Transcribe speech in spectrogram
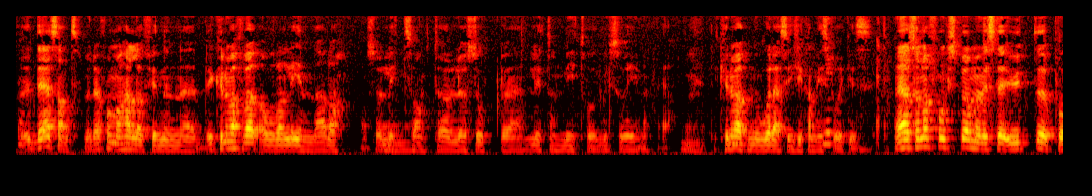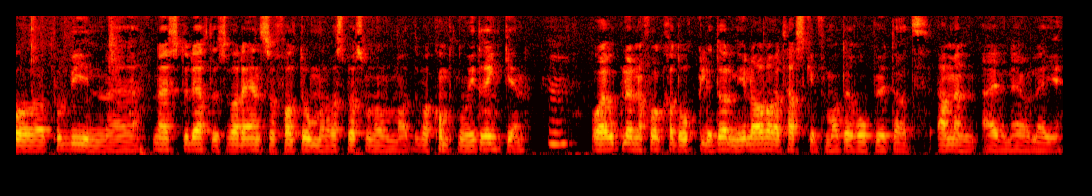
Det er sant. Men det får man heller finne en eh, Det kunne i hvert fall vært adrenalin der, da. Altså litt sånn til å løse opp eh, litt sånn nitroglycerin. Ja. Mm. Det kunne vært noe der som ikke kan misbrukes. Men så når folk spør meg hvis det er ute på, på byen eh, Når jeg studerte, så var det en som falt om, og det var spørsmål om at det var kommet noe i drinken. Mm. Og jeg opplevde når folk har drukket litt, da er det mye lavere terskel for å rope ut at Ja, men Eivind er jo lege.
